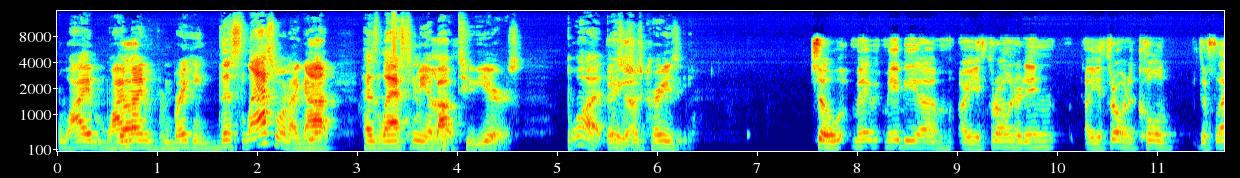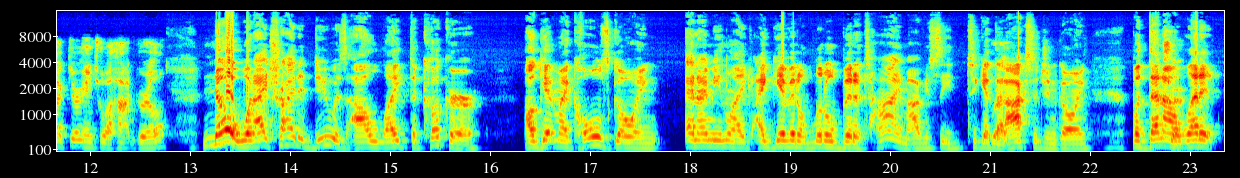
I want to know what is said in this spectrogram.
why, why Well- mine been breaking. This last one I got has lasted me about Uh-huh. two years, but it's go. just crazy. So maybe, maybe um, are you throwing it in? Are you throwing a cold deflector into a hot grill? No, what I try to do is I'll light the cooker, I'll get my coals going, and I mean like I give it a little bit of time, obviously, to get Right. that oxygen going, but then I'll let it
